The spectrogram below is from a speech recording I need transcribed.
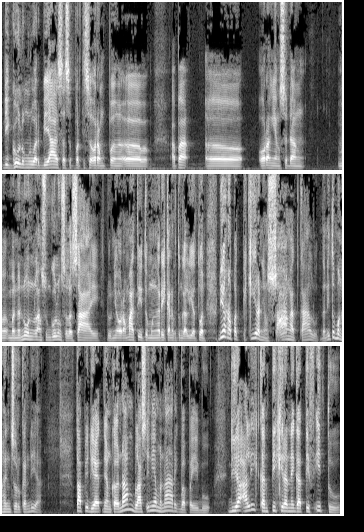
Digulung luar biasa seperti seorang peng, uh, apa uh, orang yang sedang menenun langsung gulung selesai dunia orang mati itu mengerikan aku nggak lihat Tuhan dia rapat pikiran yang sangat kalut dan itu menghancurkan dia tapi di ayat yang ke-16 ini yang menarik Bapak Ibu dia alihkan pikiran negatif itu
